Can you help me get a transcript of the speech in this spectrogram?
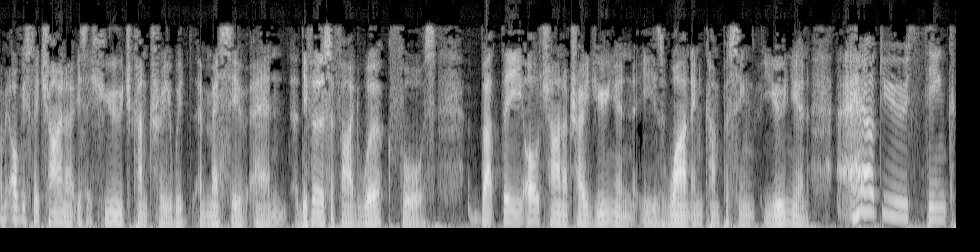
I mean, obviously, China is a huge country with a massive and diversified workforce, but the All China Trade Union is one encompassing union. How do you think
